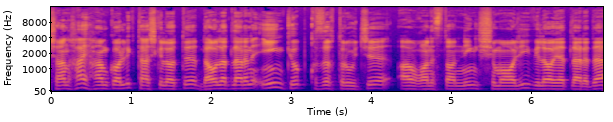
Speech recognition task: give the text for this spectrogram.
Shanxay hamkorlik tashkiloti davlatlarini eng ko'p qiziqtiruvchi Afg'onistonning shimoliy viloyatlarida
